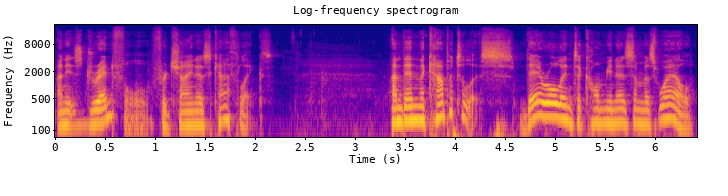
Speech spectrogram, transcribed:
And it's dreadful for China's Catholics. And then the capitalists, they're all into communism as well.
